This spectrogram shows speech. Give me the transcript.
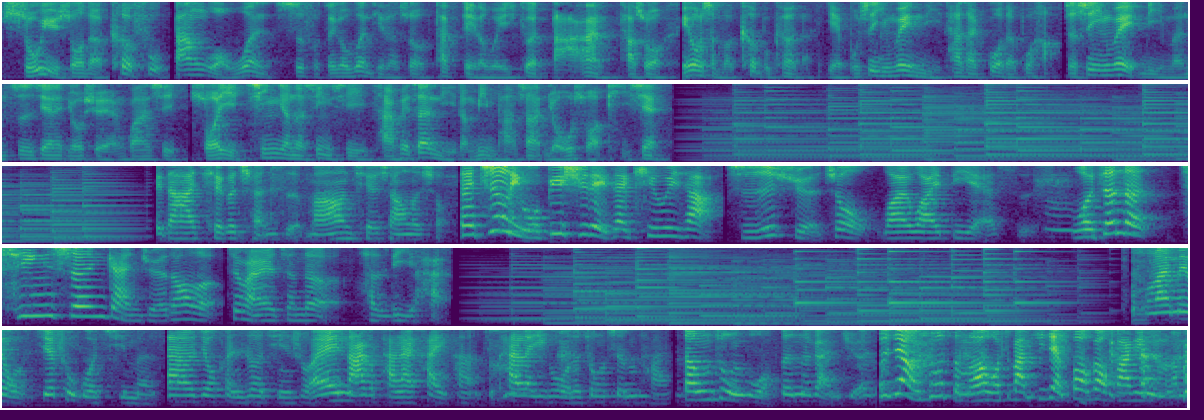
俗语说的克父，当我问师傅这个问题的时候，他给了我一个答案，他说没有什么克不克的，也不是因为你他才过得不好，只是因为你们之间有血缘关系，所以亲人的信息才会在你的命盘上有所体现。给大家切个橙子，马上切伤了手。在这里，我必须得再 Q 一下止血咒 YYDS，我真的亲身感觉到了，这玩意儿真的很厉害。我从来没有接触过奇门，大家就很热情说，哎，拿个盘来看一看，就开了一个我的终身盘，当众裸奔的感觉。我想说，怎么了？我是把体检报告发给你们了吗？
